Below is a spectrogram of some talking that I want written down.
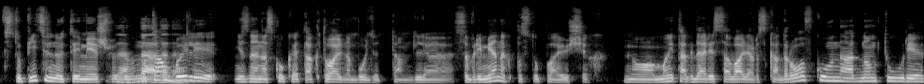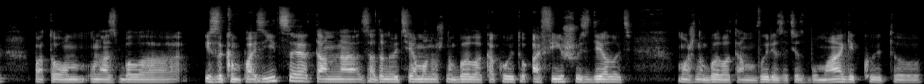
Вступительную ты имеешь в виду? Да, ну, да, там да, были, да. не знаю, насколько это актуально будет там для современных поступающих, но мы тогда рисовали раскадровку на одном туре, потом у нас была изокомпозиция, там на заданную тему нужно было какую-то афишу сделать, можно было там вырезать из бумаги какую-то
